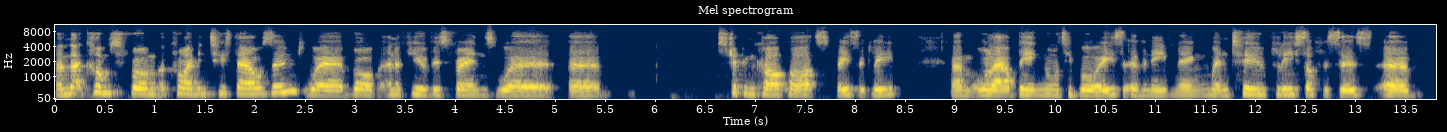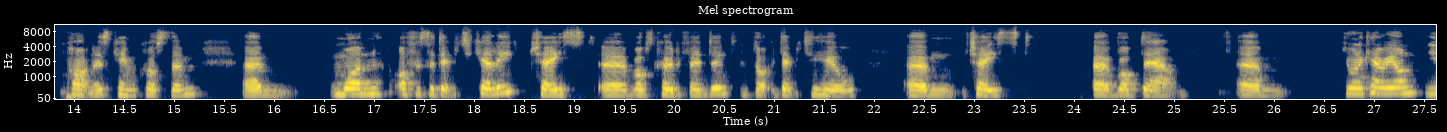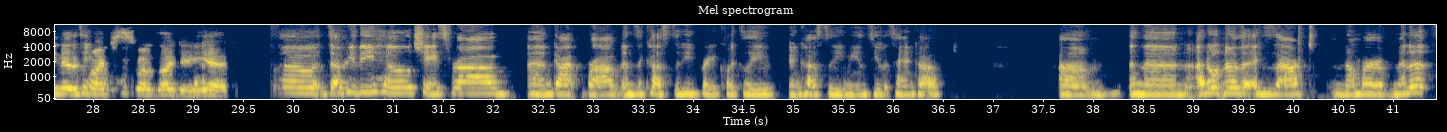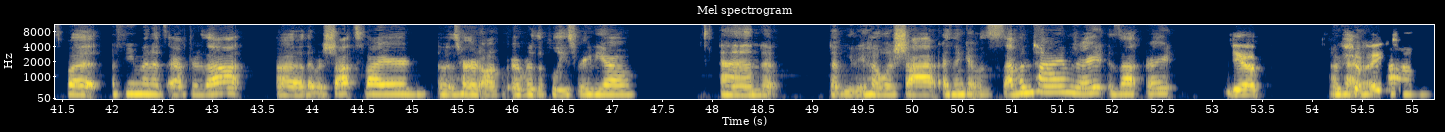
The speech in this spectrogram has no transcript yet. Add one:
And that comes from a crime in 2000 where Rob and a few of his friends were uh, stripping car parts, basically, um, all out being naughty boys of an evening when two police officers, uh, partners, came across them. Um, one officer, Deputy Kelly, chased uh, Rob's co-defendant, and Do- Deputy Hill um, chased uh, Rob down. Do you want to carry on? You know the Yeah. crimes as well as I do. Yeah. So Deputy Hill chased Rob and got Rob into custody pretty quickly. In custody means he was handcuffed. Um, and then I don't know the exact number of minutes, but a few minutes after that, uh, there was shots fired. It was heard on, over the police radio, and Deputy Hill was shot. I think it was seven times. Right? Is that right? Yeah. Okay. Um,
